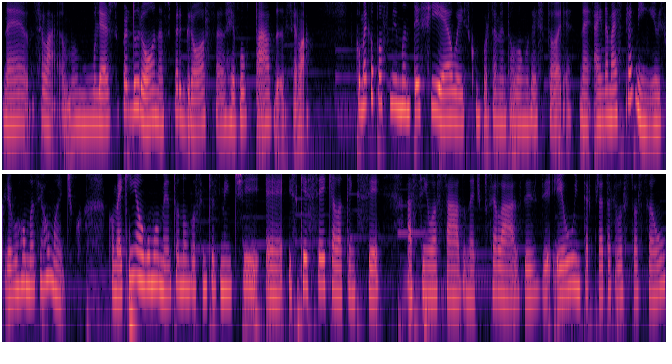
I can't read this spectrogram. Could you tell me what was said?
né, sei lá, uma mulher super durona, super grossa, revoltada, sei lá. Como é que eu posso me manter fiel a esse comportamento ao longo da história, né? Ainda mais para mim, eu escrevo romance romântico. Como é que em algum momento eu não vou simplesmente é, esquecer que ela tem que ser assim o assado, né? Tipo, sei lá, às vezes eu interpreto aquela situação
